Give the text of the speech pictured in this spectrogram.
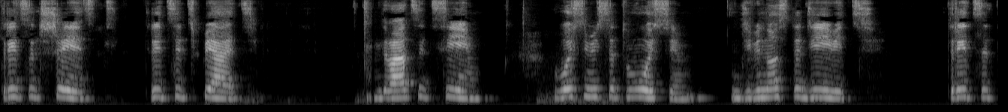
Тридцать шесть. Тридцать пять. Двадцать семь. Восемьдесят восемь. Девяносто девять. Тридцать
